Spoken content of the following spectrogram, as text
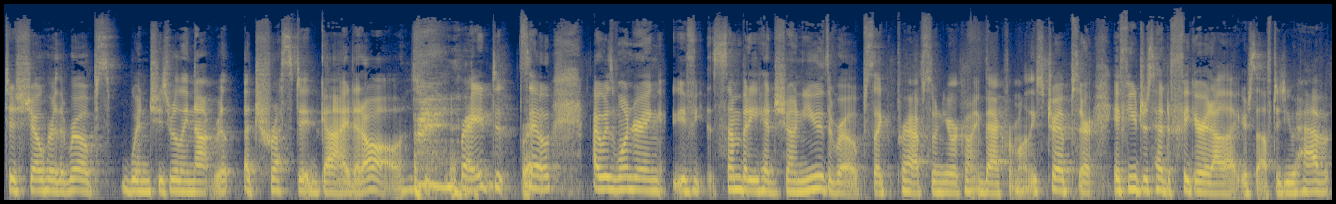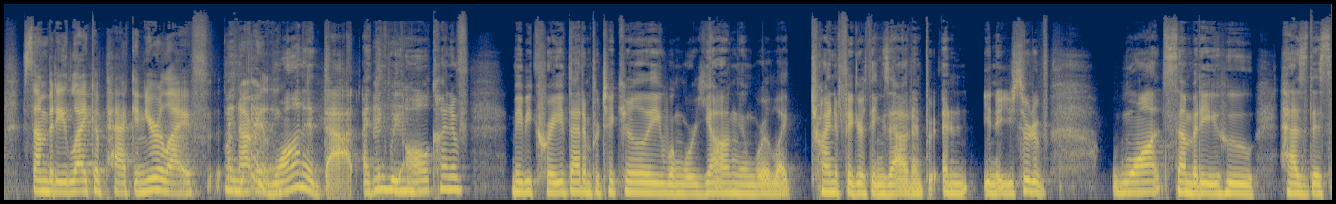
to show her the ropes when she's really not re- a trusted guide at all. right? right? So I was wondering if somebody had shown you the ropes, like perhaps when you were coming back from all these trips, or if you just had to figure it all out yourself. Did you have somebody like a Peck in your life? I not really. I wanted that. I think mm-hmm. we all kind of maybe crave that and particularly when we're young and we're like trying to figure things out and and you know you sort of want somebody who has this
